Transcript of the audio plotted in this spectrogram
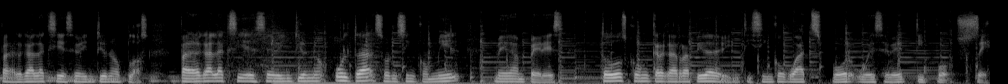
para el Galaxy S21 Plus. Para el Galaxy S21 Ultra son 5000 mAh, todos con carga rápida de 25 watts por USB tipo C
